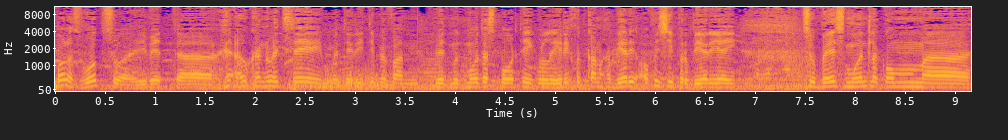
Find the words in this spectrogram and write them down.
Wel, ek hoop so. Jy weet, uh ou kan nooit sê met hierdie tipe van, jy weet, met motorsport, ek wil hierdie goed kan gebeur. Obviously probeer jy so bes moontlik om uh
